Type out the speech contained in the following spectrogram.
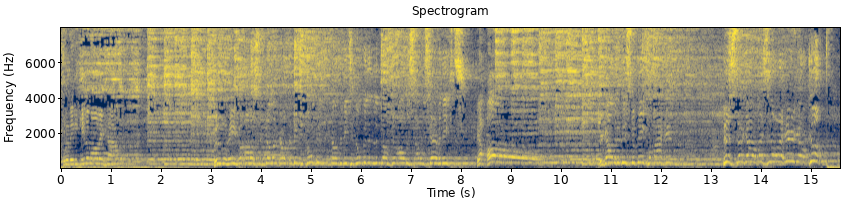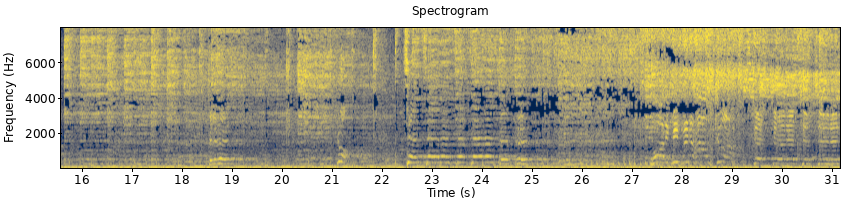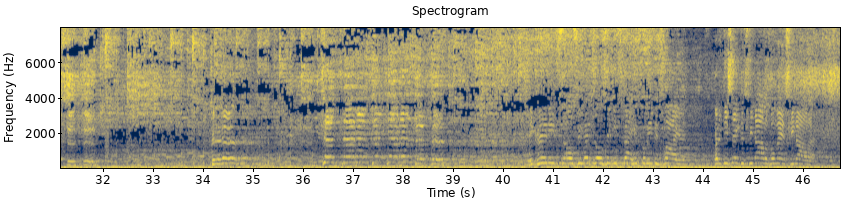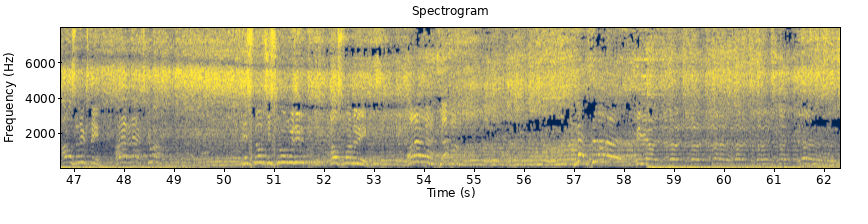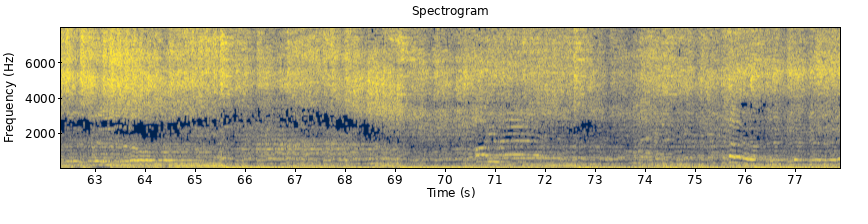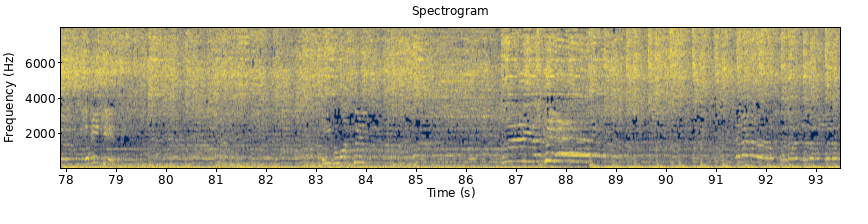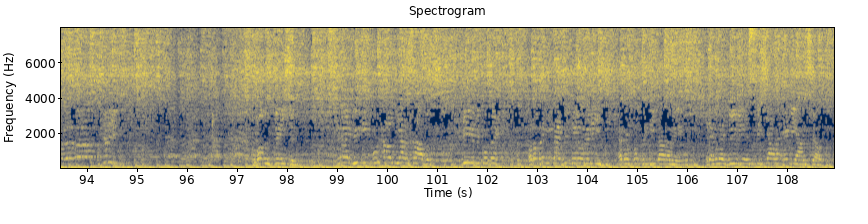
Voordat ik helemaal wegga, wil nog even alles. Kan, kan het een beetje donker? Kan het een beetje donker? Dan lukt als al de schermen dicht. Ja, oh! We gaan er een discotheek van maken. Dus daar gaan we met z'n allen. Here we go, on! Ik weet niet als u net zoals ik iets bij heeft om in te zwaaien. Maar het is echt de finale van mijn finale. Alles lucht in. Hou even uit, kom op. Desnoods schoonmoeder als het maar beweegt. myself.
